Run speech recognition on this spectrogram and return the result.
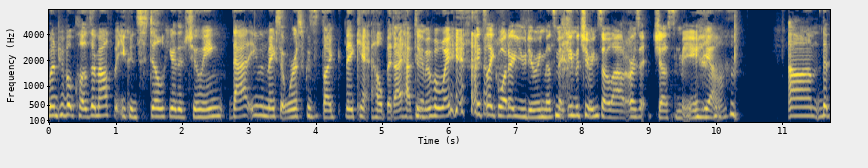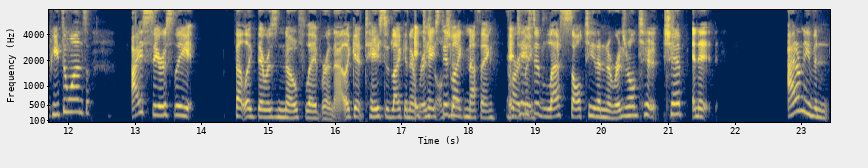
when people close their mouth, but you can still hear the chewing. That even makes it worse because it's like they can't help it. I have to Yeah. move away. It's like, what are you doing that's making the chewing so loud? Or is it just me? yeah. Um, the pizza ones, I seriously felt like there was no flavor in that. Like it tasted like an It tasted chip. like nothing. It tasted less salty than an original t- chip, and it. I don't even.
